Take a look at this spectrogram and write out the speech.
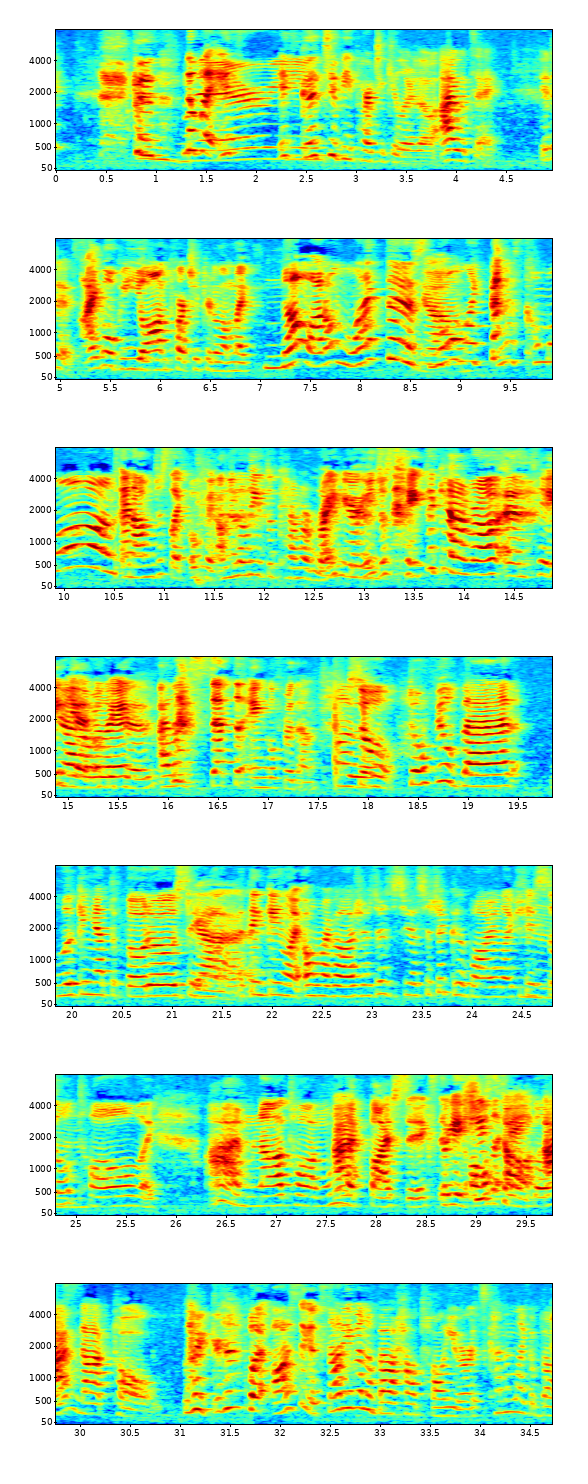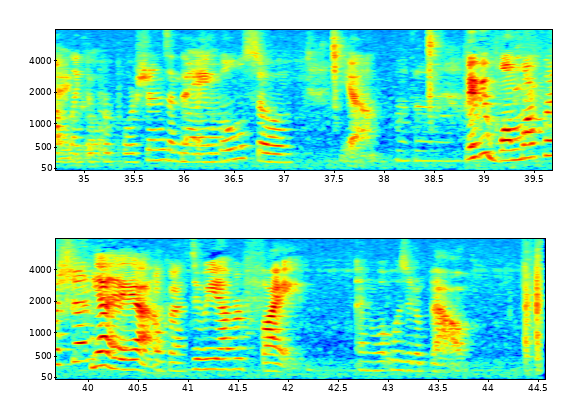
'Cause- I'm no, but it's, it's good to be particular though. I would say it is. I go beyond particular. I'm like, no, I don't like this. Yeah. No, like this. Come on. And I'm just like, okay, I'm gonna leave the camera right here. You just take the camera and take Yeah, it. we're like I like set the angle for them. Oh, So don't feel bad looking at the photos, saying, Yeah. thinking like, oh my gosh, she has, such a good body. Like she's so Mhm. tall. Like I'm not tall. I'm only I- like five six. It's okay, she's tall. angles. I'm not tall. Like, But honestly, it's not even about how tall you are. It's kind of like about like the proportions and the Yeah. angles. So, yeah. Maybe one more question. yeah, yeah, yeah. Okay. Did we ever fight? And what was it about?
